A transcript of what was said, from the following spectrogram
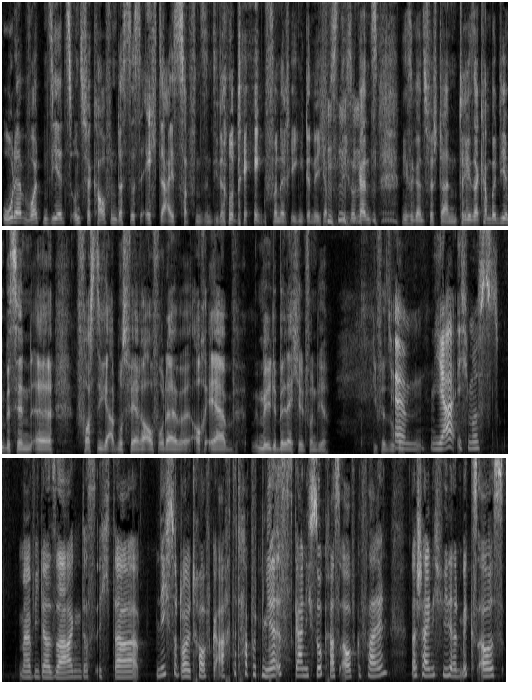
Oder wollten sie jetzt uns verkaufen, dass das echte Eiszapfen sind, die da runterhängen von der Regenrinne? Ich habe es nicht so ganz, nicht so ganz verstanden. Theresa, kam bei dir ein bisschen äh, frostige Atmosphäre auf oder auch eher milde belächelt von dir? Die Versuche. Ähm, ja, ich muss mal wieder sagen, dass ich da nicht so doll drauf geachtet habe und mir ist es gar nicht so krass aufgefallen. Wahrscheinlich wieder ein Mix aus,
